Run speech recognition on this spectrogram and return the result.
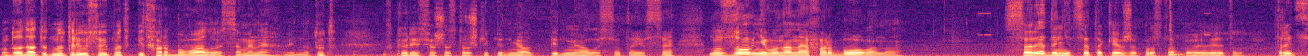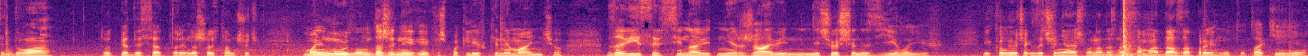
Ну да, да, тут внутрі все і під- підфарбували, ось це мене видно. Тут, скоріше всього, щось трошки підмя... підмялося та і все. Но ззовні вона не фарбована. Всередині це таке вже просто перевірити. 32, тут 53, ну щось там чуть мальнуло, ну навіть ніякої шпаклівки немає нічого. Завіси всі навіть не ржаві, нічого ще не з'їло їх. І коли очок зачиняєш, вона повинна сама да, запригнути. Так і є.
